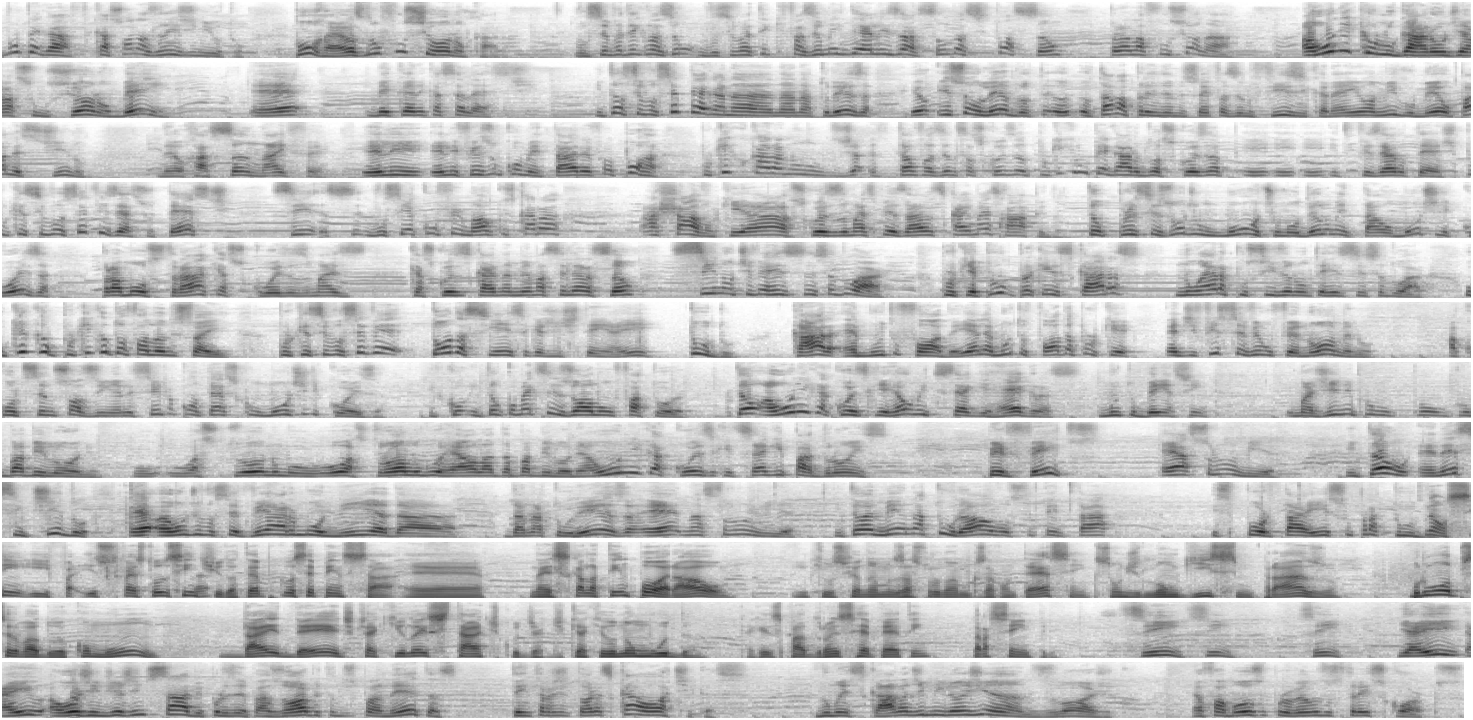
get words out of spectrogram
Vamos pegar, ficar só nas leis de Newton. Porra, elas não funcionam, cara. Você vai ter que fazer, um- você vai ter que fazer uma idealização da situação para ela funcionar. A única lugar onde elas funcionam bem é mecânica celeste. Então, se você pega na, na natureza, eu- isso eu lembro, eu, eu tava aprendendo isso aí fazendo física, né? E um amigo meu, palestino, né, o Hassan Naife, ele, ele fez um comentário e falou: Porra, por que, que o cara não já tava fazendo essas coisas? Por que, que não pegaram duas coisas e, e- e- fizeram o teste? Porque se você fizesse o teste, se- se- você ia confirmar o que os caras achavam que as coisas mais pesadas caem mais rápido. Então precisou de um monte, um modelo mental, um monte de coisa para mostrar que as coisas mais que as coisas caem na mesma aceleração se não tiver resistência do ar. Porque para aqueles caras não era possível não ter resistência do ar. O que que eu- por que, que eu tô falando isso aí? Porque se você vê toda a ciência que a gente tem aí, tudo, cara, é muito foda. E ela é muito foda porque é difícil você ver um fenômeno acontecendo sozinho. Ele sempre acontece com um monte de coisa. Co- Então, como é que você isola um fator? Então, a única coisa que realmente segue regras muito bem assim. Imagine para um, um- um babilônio, o, o astrônomo ou astrólogo real lá da Babilônia. A única coisa que segue padrões perfeitos é a astronomia. Então, é nesse sentido, é onde você vê a harmonia da, da natureza é na astronomia. Então é meio natural você tentar exportar isso para tudo. Não, sim, e fa- isso faz todo sentido. Até porque você pensar, é, na escala temporal em que os fenômenos astronômicos acontecem, que são de longuíssimo prazo, para um observador comum, dá a ideia de que aquilo é estático, de, de que aquilo não muda, que aqueles padrões se repetem para sempre. Sim, sim, sim. E aí, aí, hoje em dia a gente sabe, por exemplo, as órbitas dos planetas têm trajetórias caóticas, numa escala de milhões de anos, lógico. É o famoso problema dos três corpos.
